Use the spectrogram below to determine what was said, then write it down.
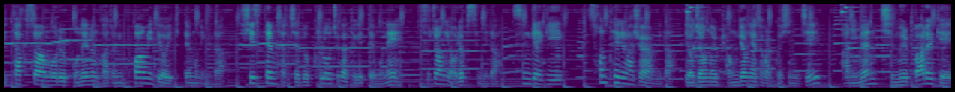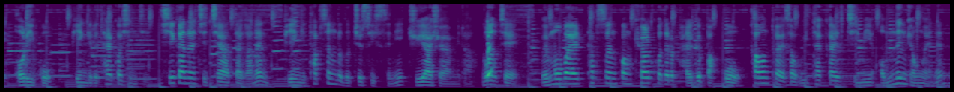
위탁 수화물을 보내는 과정이 포함이 되어 있기 때문입니다. 시스템 자체도 close가 되기 때문에 수속이 어렵습니다. 승객이 선택을 하셔야 합니다. 여정을 변경해서 갈 것인지 아니면 짐을 빠르게 버리고 비행기를 탈 것인지 시간을 지체하다가는 비행기 탑승도 놓칠 수 있으니 주의하셔야 합니다. 두 번째, 웹모바일 탑승권 QR코드를 발급받고 카운터에서 위탁할 짐이 없는 경우에는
